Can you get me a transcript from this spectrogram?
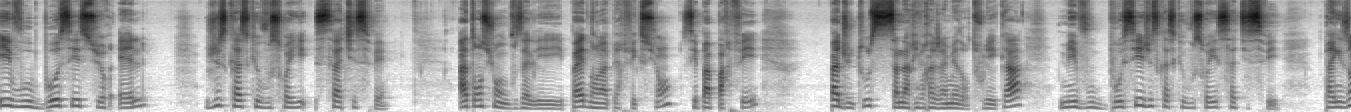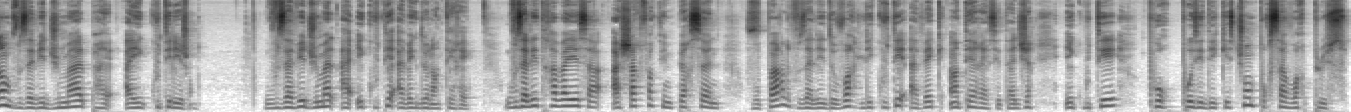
et vous bossez sur elle jusqu'à ce que vous soyez satisfait. Attention, vous n'allez pas être dans la perfection, c'est pas parfait, pas du tout, ça n'arrivera jamais dans tous les cas, mais vous bossez jusqu'à ce que vous soyez satisfait. Par exemple, vous avez du mal à écouter les gens. Vous avez du mal à écouter avec de l'intérêt. Vous allez travailler ça. À chaque fois qu'une personne vous parle, vous allez devoir l'écouter avec intérêt, c'est-à-dire écouter pour poser des questions, pour savoir plus.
